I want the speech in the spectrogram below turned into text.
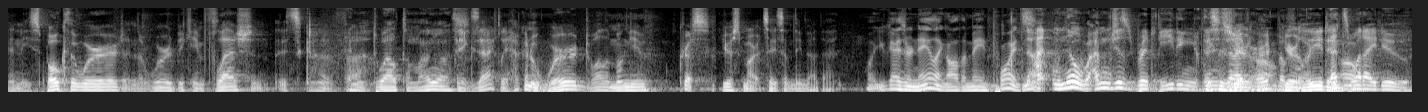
and he spoke the word and the word became flesh and it's kind of uh, and dwelt among us. exactly how can a word dwell among you chris you're smart say something about that Well, you guys are nailing all the main points. No. I, no, I'm just repeating things is that your- I've heard oh, before. your lead in. That's what I do.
